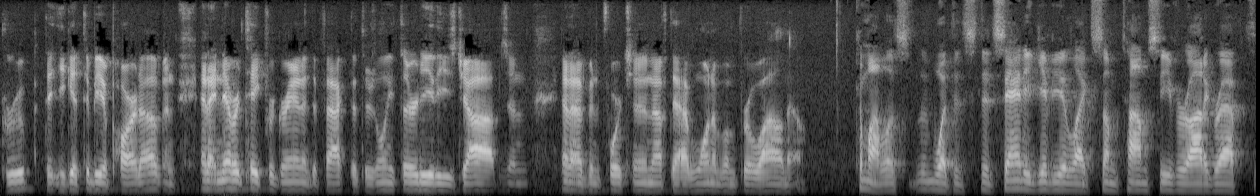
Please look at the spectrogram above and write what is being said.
group that you get to be a part of, and and I never take for granted the fact that there's only 30 of these jobs, and and I've been fortunate enough to have one of them for a while now. Come on, let's. What did did Sandy give you like some Tom Seaver autographed?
